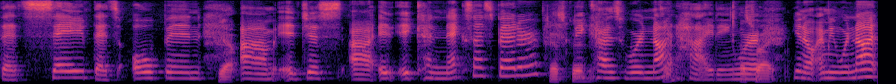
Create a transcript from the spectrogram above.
that's safe, that's open. Yeah. Um, it just uh, it, it connects us better That's good. because we're not hiding. That's we're right. you know, I mean, we're not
